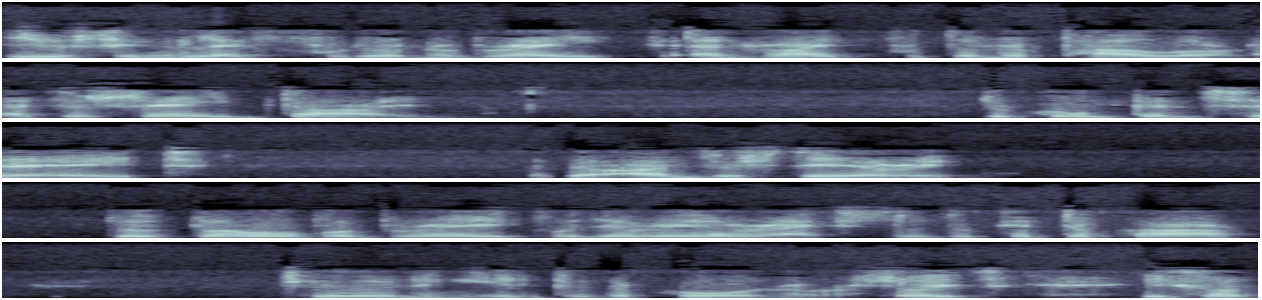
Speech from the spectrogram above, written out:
using left foot on the brake and right foot on the power at the same time to compensate the understeering to, to overbrake with the rear axle to get the car turning into the corner. So it's it's not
